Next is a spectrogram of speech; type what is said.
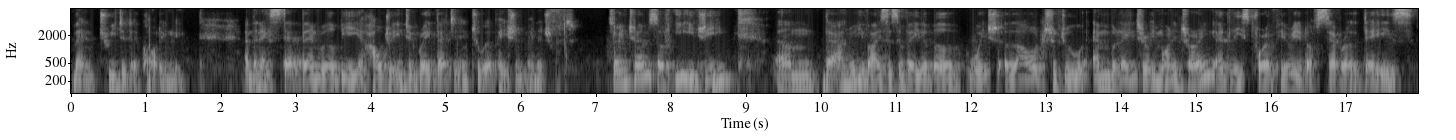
then treated accordingly. And the next step then will be how to integrate that into a patient management. So, in terms of EEG, um, there are new devices available which allow to do ambulatory monitoring, at least for a period of several days,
